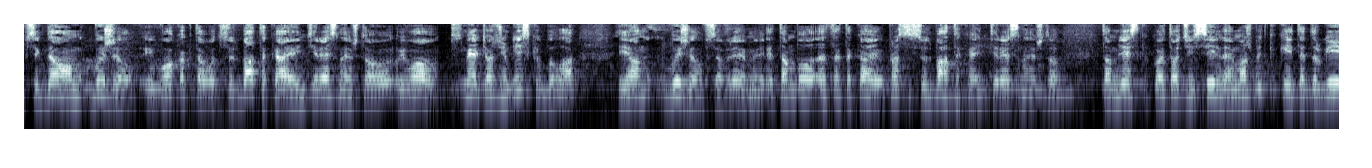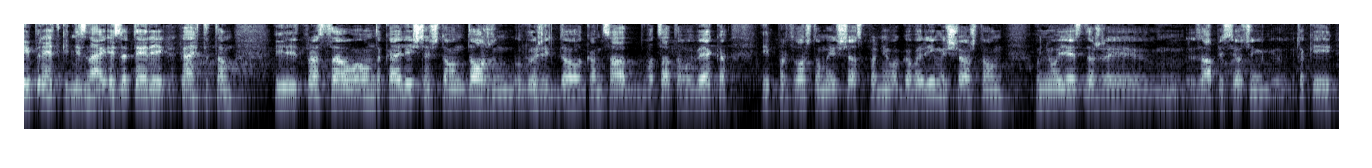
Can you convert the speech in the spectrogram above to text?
всегда он выжил. Его как-то вот судьба такая интересная, что его смерть очень близко была, и он выжил все время. И там был, это такая, просто судьба такая интересная, что там есть какое-то очень сильное, может быть, какие-то другие предки, не знаю, эзотерия какая-то там. И просто он такая личность, что он должен выжить до конца 20 века. И про то, что мы сейчас про него говорим еще, что он, у него есть даже записи очень такие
